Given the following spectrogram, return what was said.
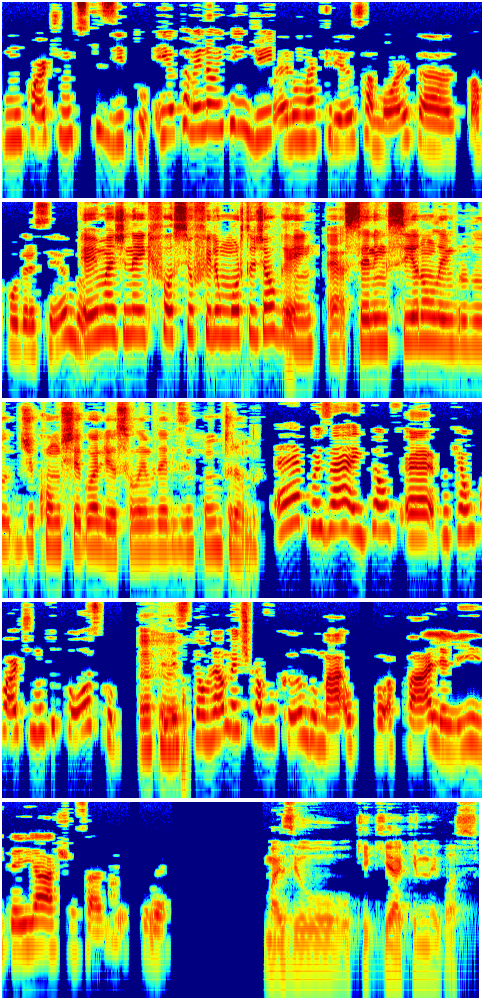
um corte muito esquisito. E eu também não entendi. Era uma criança morta apodrecendo. Eu imaginei que fosse o filho morto de alguém. É, a cena em si eu não lembro do, de como chegou ali, eu só lembro deles encontrando. É, pois é, então, é, porque é um corte muito tosco. Uhum. Eles estão realmente cavucando uma, a palha ali, daí acham, sabe? Mas e o, o que, que é aquele negócio?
